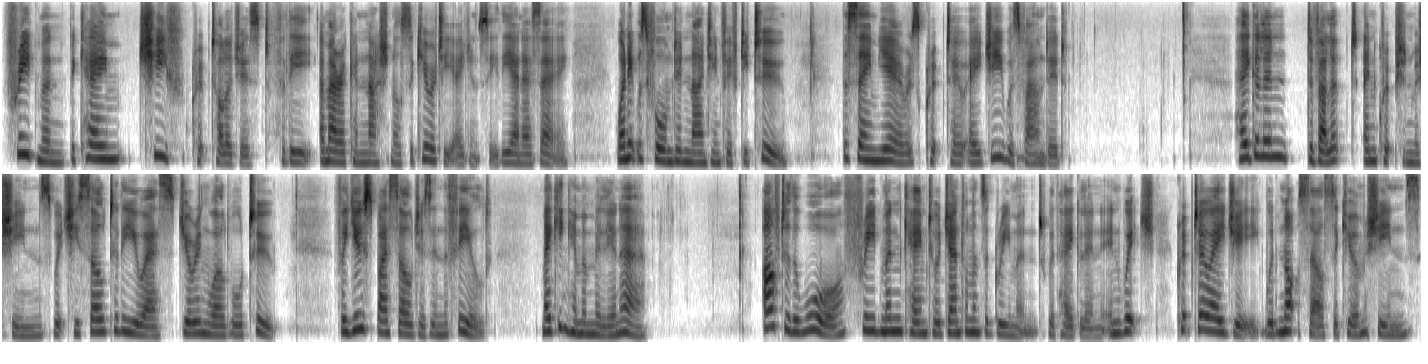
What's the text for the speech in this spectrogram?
Friedman became chief cryptologist for the American National Security Agency, the NSA, when it was formed in 1952, the same year as Crypto AG was founded. Hagelin developed encryption machines which he sold to the US during World War II for use by soldiers in the field, making him a millionaire. After the war, Friedman came to a gentleman's agreement with Hagelin in which Crypto AG would not sell secure machines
